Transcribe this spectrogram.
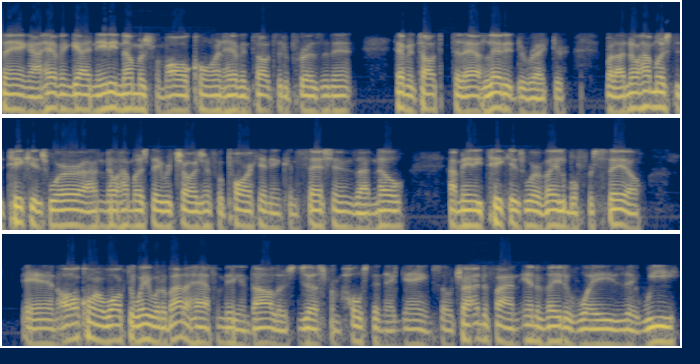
saying I haven't gotten any numbers from Alcorn, haven't talked to the president, haven't talked to the athletic director. But I know how much the tickets were. I know how much they were charging for parking and concessions. I know how many tickets were available for sale and Alcorn walked away with about a half a million dollars just from hosting that game. So tried to find innovative ways that we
